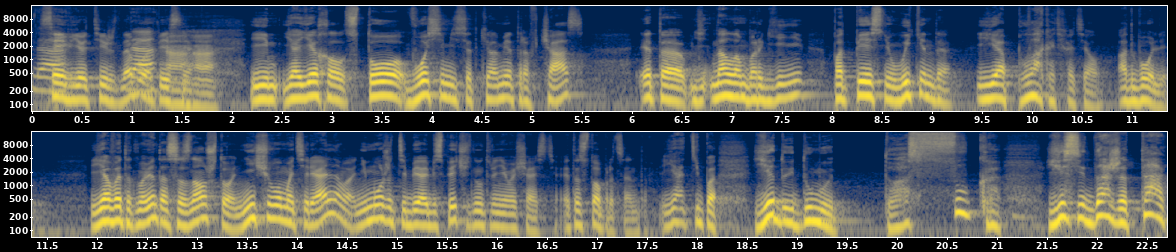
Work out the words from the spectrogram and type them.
Да. Save Your Tears, да, Да. была песня? Ага. И я ехал 180 километров в час, это на Ламборгини, под песню Уикенда, и я плакать хотел от боли. И я в этот момент осознал, что ничего материального не может тебе обеспечить внутреннего счастья. Это сто процентов. Я типа еду и думаю, да сука, если даже так,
